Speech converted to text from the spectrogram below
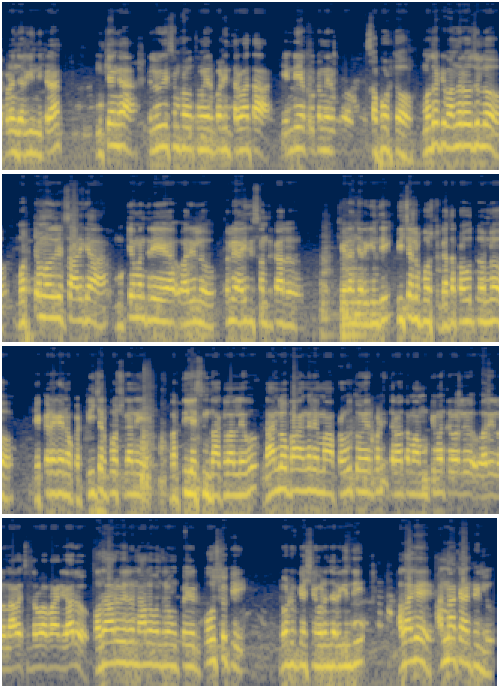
చెప్పడం జరిగింది ఇక్కడ. ముఖ్యంగా తెలుగుదేశం ప్రభుత్వం ఏర్పడిన తర్వాత ఎన్డీఏ కూటమి సపోర్ట్తో మొదటి వంద రోజుల్లో మొట్టమొదటిసారిగా ముఖ్యమంత్రి వరిలు తొలి ఐదు సంతకాలు చేయడం జరిగింది. టీచర్ల పోస్ట్ గత ప్రభుత్వంలో ఎక్కడికైనా ఒక టీచర్ పోస్ట్ కానీ భర్తీ చేసిన దాఖలాలు లేవు. దానిలో భాగంగానే మా ప్రభుత్వం ఏర్పడిన తర్వాత మా ముఖ్యమంత్రి వర్యులు- వర్యులు నారా చంద్రబాబు నాయుడు గారు పదహారు వేల నాలుగు వందల ముప్పై ఏడు పోస్టులకి నోటిఫికేషన్ ఇవ్వడం జరిగింది. అలాగే అన్నా క్యాంటీన్లు.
